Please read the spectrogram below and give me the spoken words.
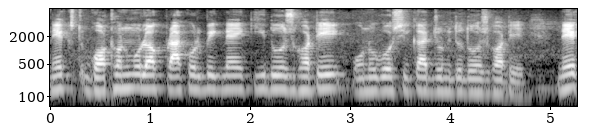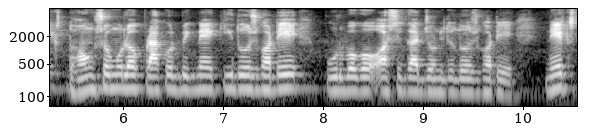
নেক্সট গঠনমূলক প্রাকল্পিক ন্যায় কী দোষ ঘটে? অনুগ স্বীকারজনিত দোষ ঘটে। নেক্সট ধ্বংসমূলক প্রাকল্পিক ন্যায় কী দোষ ঘটে? পূর্বগ অস্বীকারজনিত দোষ ঘটে। নেক্সট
